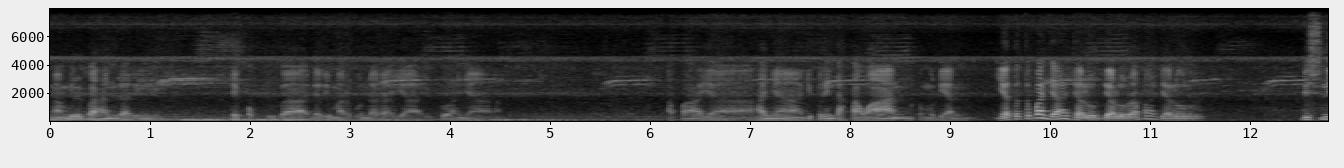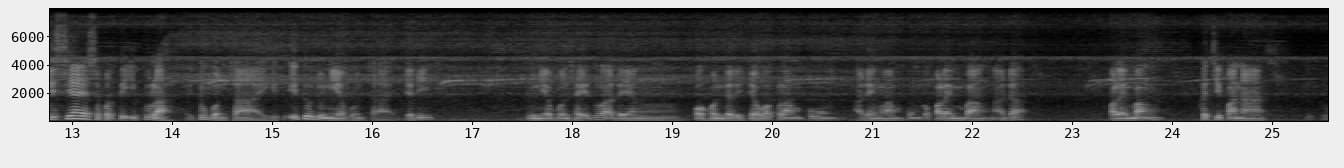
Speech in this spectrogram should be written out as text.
ngambil bahan dari Depok juga dari Margonda Raya. Itu hanya apa ya hanya diperintah kawan. Kemudian ya tetap aja jalur-jalur apa jalur bisnisnya ya seperti itulah. Itu bonsai gitu. Itu dunia bonsai. Jadi dunia bonsai itu ada yang pohon dari Jawa ke Lampung ada yang Lampung ke Palembang ada Palembang ke Cipanas gitu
